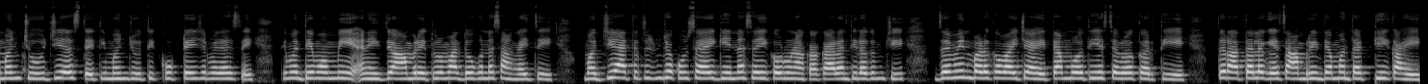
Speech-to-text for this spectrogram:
मंजू जी असते ती मंजू ती खूप टेन्शनमध्ये असते. ती म्हणते मम्मी आणि जे आमरे तुला मला दोघांना सांगायचे. मग जी आता तुमच्याकडून सही घेणं सही करू नका. कारण तिला तुमची जमीन बळकवायची आहे. त्यामुळं ती हे सगळं करते तर आता लगेच आमरीन त्या म्हणतात ठीक आहे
